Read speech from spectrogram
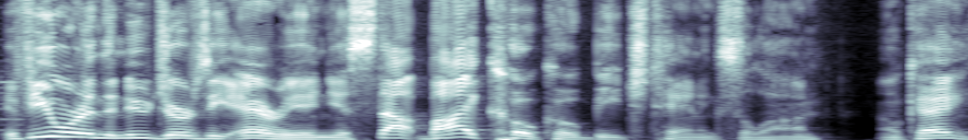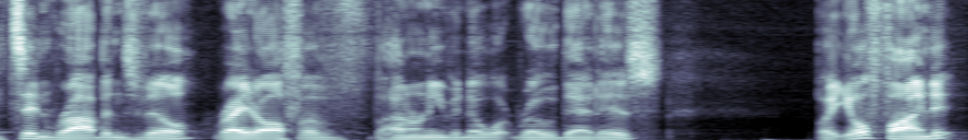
If you were in the New Jersey area and you stopped by Cocoa Beach Tanning Salon, okay, it's in Robbinsville, right off of, I don't even know what road that is, but you'll find it.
